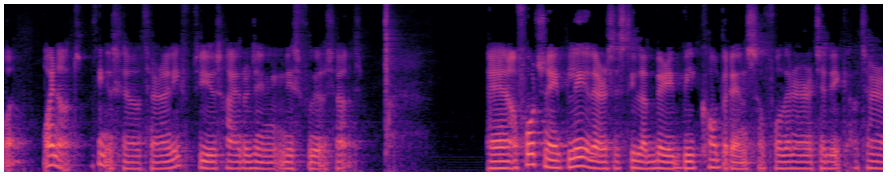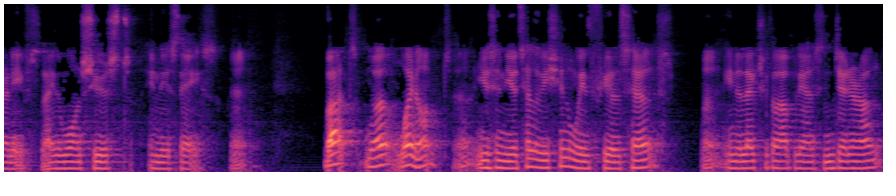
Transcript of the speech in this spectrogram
well, why not? I think it's an alternative to use hydrogen in these fuel cells. And unfortunately, there is still a very big competence of other energetic alternatives like the ones used in these days. Yeah. But, well, why not? Uh, using your television with fuel cells uh, in electrical appliances in general,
